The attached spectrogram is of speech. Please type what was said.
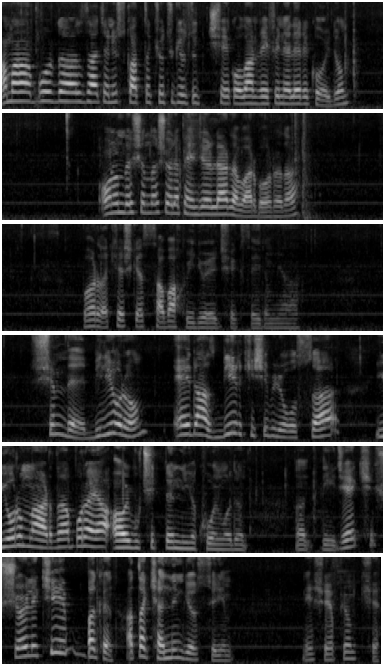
Ama burada zaten üst katta kötü gözükecek olan refineleri koydum. Onun dışında şöyle pencereler de var bu arada. Bu arada keşke sabah videoya çekseydim ya. Şimdi biliyorum en az bir kişi bile olsa yorumlarda buraya ay bu çitleri niye koymadın diyecek. Şöyle ki bakın hatta kendim göstereyim. Ne şey yapıyorum ki?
